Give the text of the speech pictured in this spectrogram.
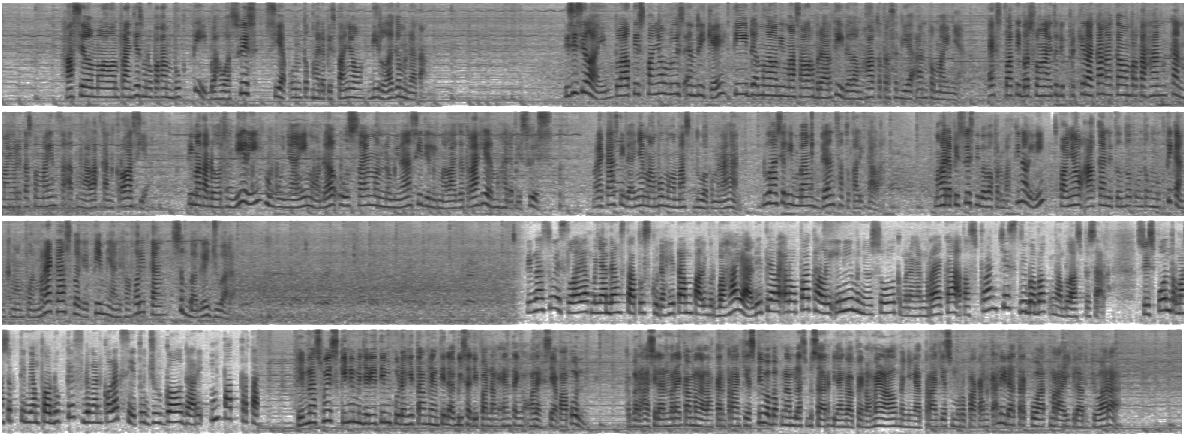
Hasil melawan Prancis merupakan bukti bahwa Swiss siap untuk menghadapi Spanyol di laga mendatang. Di sisi lain, pelatih Spanyol Luis Enrique tidak mengalami masalah berarti dalam hal ketersediaan pemainnya. Ex pelatih Barcelona itu diperkirakan akan mempertahankan mayoritas pemain saat mengalahkan Kroasia. Tim Matador sendiri mempunyai modal usai mendominasi di lima laga terakhir menghadapi Swiss. Mereka setidaknya mampu mengemas dua kemenangan, dua hasil imbang, dan satu kali kalah. Menghadapi Swiss di babak perempat final ini, Spanyol akan dituntut untuk membuktikan kemampuan mereka sebagai tim yang difavoritkan sebagai juara. Timnas Swiss layak menyandang status kuda hitam paling berbahaya di Piala Eropa kali ini menyusul kemenangan mereka atas Prancis di babak 16 besar. Swiss pun termasuk tim yang produktif dengan koleksi 7 gol dari 4 pertandingan. Timnas Swiss kini menjadi tim kuda hitam yang tidak bisa dipandang enteng oleh siapa pun. Keberhasilan mereka mengalahkan Prancis di babak 16 besar dianggap fenomenal mengingat Prancis merupakan kandidat terkuat meraih gelar juara.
